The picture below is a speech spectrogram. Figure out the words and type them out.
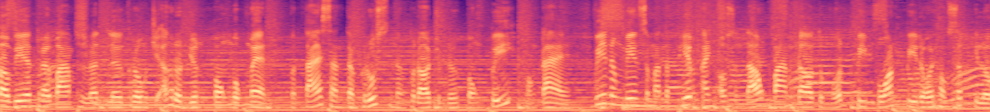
បើវាត្រូវបានផលិតលើគ្រោងឆ្អឹងរថយន្តពងមុខមែនប៉ុន្តែ Santa Cruz នឹងផ្ដល់ជម្រើសពង2ផងដែរវានឹងមានសមត្ថភាពអាចអូសសណ្ដោងបានដល់ទម្ងន់2260គីឡូ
